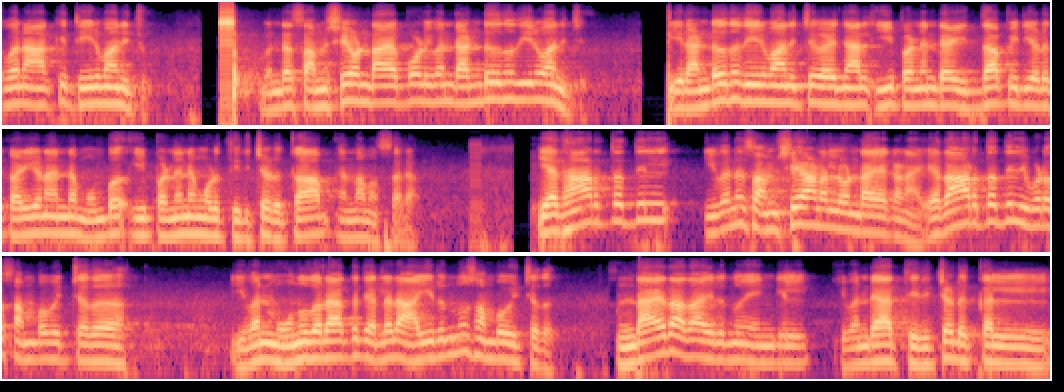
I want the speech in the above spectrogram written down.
ഇവനാക്കി തീരുമാനിച്ചു. ഇവന്റെ സംശയം ഉണ്ടായപ്പോൾ ഇവൻ രണ്ട് എന്ന് തീരുമാനിച്ചു. ഈ രണ്ട് എന്ന് തീരുമാനിച്ചു കഴിഞ്ഞാൽ ഈ പെണ്ണിന്റെ ഇദ്ദ പീരിയഡ് കഴിയണതിന്റെ മുമ്പ് ഈ പെണ്ണിനെ കൂടി തിരിച്ചെടുക്കാം എന്ന മത്സര. യഥാർത്ഥത്തിൽ ഇവന് സംശയമാണല്ലോ ഉണ്ടായേക്കണേ. യഥാർത്ഥത്തിൽ ഇവിടെ സംഭവിച്ചത് ഇവൻ മൂന്ന് തൊലാക്ക് ചെല്ലലായിരുന്നു സംഭവിച്ചത്. ഉണ്ടായത് അതായിരുന്നു എങ്കിൽ ഇവന്റെ ആ തിരിച്ചെടുക്കൽ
